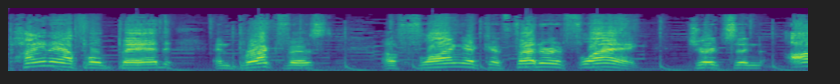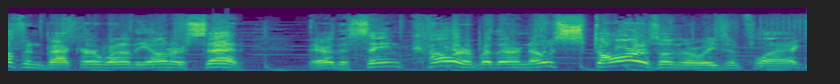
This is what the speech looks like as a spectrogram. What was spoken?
pineapple bed and breakfast of flying a Confederate flag. Jertson Offenbecker, one of the owners, said, They are the same color, but there are no stars on the Norwegian flag,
